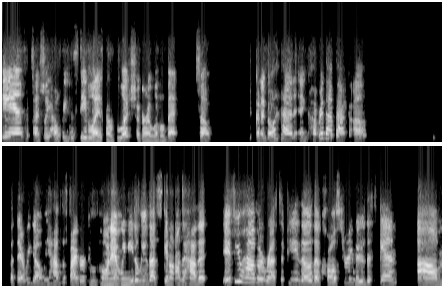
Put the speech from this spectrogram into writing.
and potentially helping to stabilize our blood sugar a little bit. So I'm going to go ahead and cover that back up. But there we go. We have the fiber component. We need to leave that skin on to have it. If you have a recipe though that calls to remove the skin, um,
